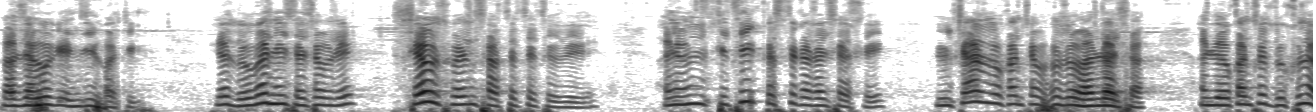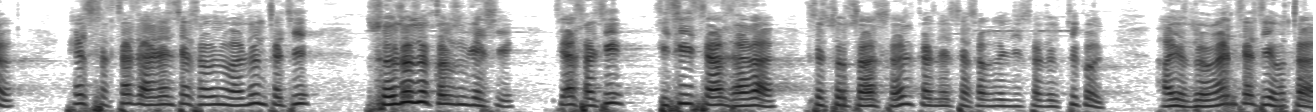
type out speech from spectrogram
प्राध्यापक एन जी पाटील. या दोघांनी त्याच्यामध्ये शेवटपर्यंत सातत्य ठेवलेले आणि म्हणून किती कष्ट करायचे असते विचार लोकांच्या बरोबर बांधायचा आणि लोकांचं दुखणं हे सत्ताधाऱ्यांच्या समोर मांडून त्याची सोडवणूक करून घ्यायची. त्यासाठी किती त्रास झाला तर तो त्रास सहन करण्याच्या संबंधीचा दृष्टिकोन हा या दोघांचाच होता.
